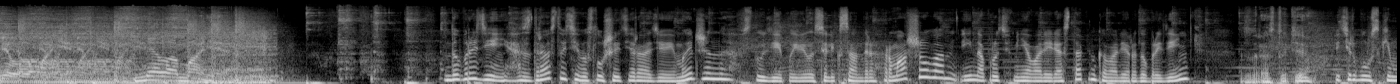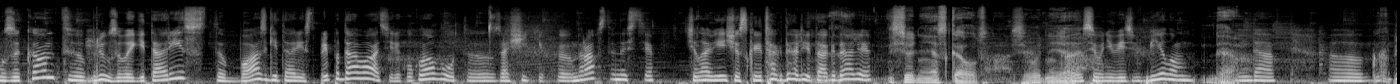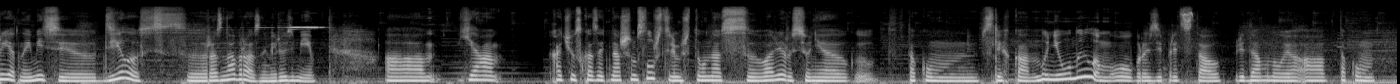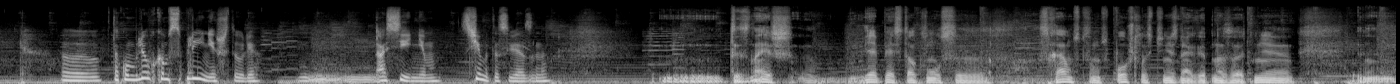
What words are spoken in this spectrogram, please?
Меломания. Меломания. Добрый день. Здравствуйте. Вы слушаете радио Imagine. В студии появилась Александра Ромашова. И напротив меня Валерия Остапенко. Валера, добрый день. Здравствуйте. Петербургский музыкант, блюзовый гитарист, бас-гитарист, преподаватель, кукловод, защитник нравственности человеческой и так далее, и так далее. Сегодня я скаут. Сегодня я... Э, сегодня весь в белом. Да. Да. Э, приятно иметь э, дело с разнообразными людьми. А, я хочу сказать нашим слушателям, что у нас Валера сегодня в таком слегка, ну, не унылом образе предстал передо мной, а в таком э, в таком легком сплине, что ли, осеннем. С чем это связано? Ты знаешь, я опять столкнулся с хамством, с пошлостью, не знаю, как это назвать. Мне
